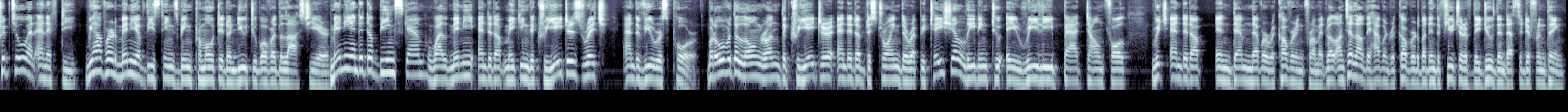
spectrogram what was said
Crypto and NFT. We have heard many of these things being promoted on YouTube over the last year. Many ended up being scam, while many ended up making the creators rich and the viewers poor. But over the long run, the creator ended up destroying their reputation, leading to a really bad downfall, which ended up in them never recovering from it. Well, until now they haven't recovered, but in the future, if they do, then that's a different thing.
